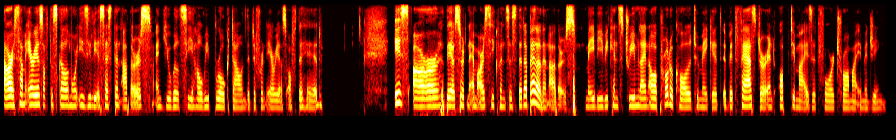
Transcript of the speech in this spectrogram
are some areas of the skull more easily assessed than others? And you will see how we broke down the different areas of the head. Is are there certain MR sequences that are better than others? Maybe we can streamline our protocol to make it a bit faster and optimize it for trauma imaging.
